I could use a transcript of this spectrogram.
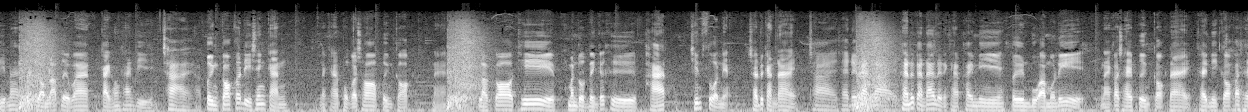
ดีมากเลยยอมรับเลยว่าไกลค่อนข้างดี ใช่ครับ ปืนก๊อกก็ดีเช่นกันนะครับผมก็ชอบปืนก๊อกนะแล้วก็ที่มันโดดเด่นก็คือพาร์ทชิ้นส่วนเนี่ยใช้ด้วยกันได้ใช่ใช้ด้วยกันได้แทนด้วยกันได้เลยนะครับใครมีปืนบูอาร์มอรี่นะก็ใช้ปืนก๊อกได้ ใครมีก๊อกก็ใช้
